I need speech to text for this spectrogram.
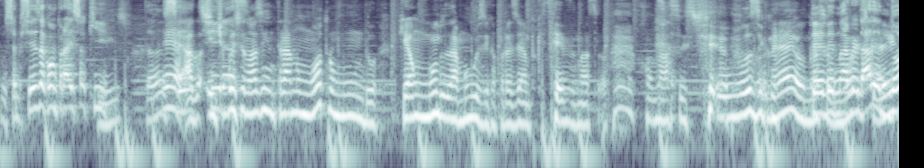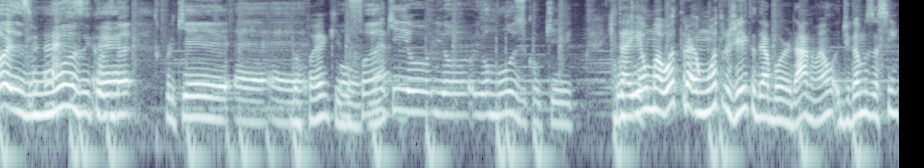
você precisa comprar isso aqui. Isso. Então, é, agora, e tipo, se nós entrar num outro mundo, que é um mundo da música, por exemplo, que teve o nosso, o nosso estilo. o músico, né? O teve, na verdade, aí. dois músicos, é. né? Porque é, é, o funk, o do, funk né? e, o, e, o, e o músico que que daí é uma outra, é um outro jeito de abordar, não é? Digamos assim,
